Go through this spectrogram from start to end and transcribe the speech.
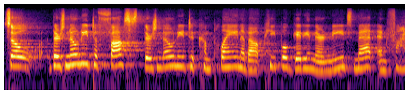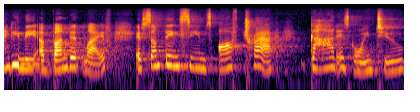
So there's no need to fuss, there's no need to complain about people getting their needs met and finding the abundant life. If something seems off track, God is going to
